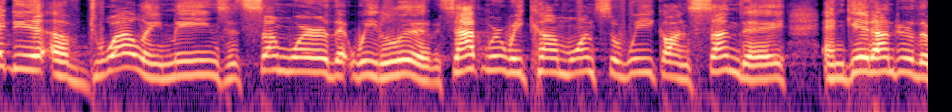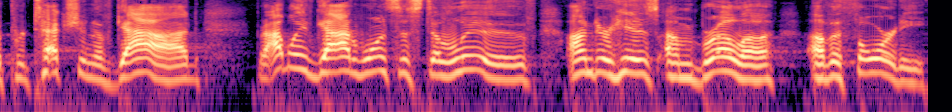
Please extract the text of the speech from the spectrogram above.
idea of dwelling means it's somewhere that we live. It's not where we come once a week on Sunday and get under the protection of God. But I believe God wants us to live under His umbrella of authority.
